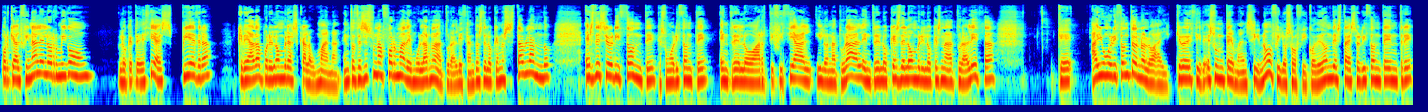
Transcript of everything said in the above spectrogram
porque al final el hormigón, lo que te decía, es piedra creada por el hombre a escala humana. Entonces es una forma de emular la naturaleza. Entonces de lo que nos está hablando es de ese horizonte, que es un horizonte entre lo artificial y lo natural, entre lo que es del hombre y lo que es naturaleza, que ¿Hay un horizonte o no lo hay? Quiero decir, es un tema en sí, ¿no? Filosófico. ¿De dónde está ese horizonte entre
